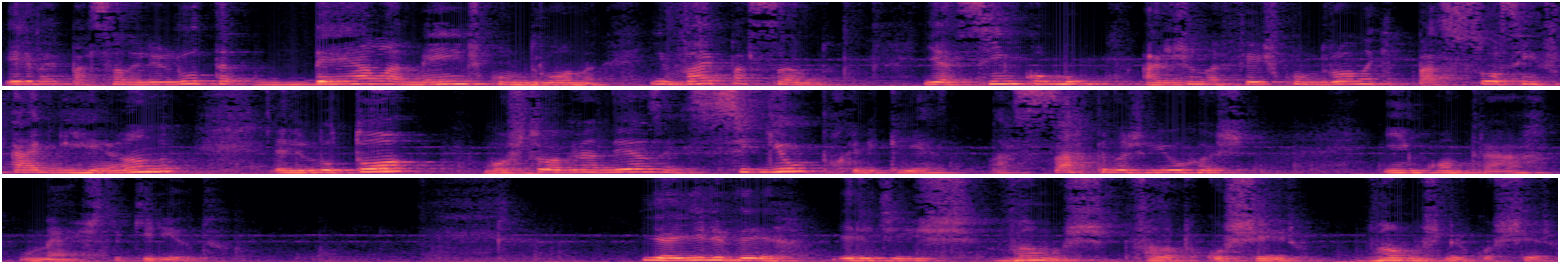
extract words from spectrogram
Ele vai passando, ele luta belamente com Drona e vai passando. E assim como Arjuna fez com Drona, que passou sem ficar guerreando, ele lutou, mostrou a grandeza e seguiu, porque ele queria passar pelas viúvas e encontrar o mestre querido. E aí ele vê, ele diz: Vamos, fala para o cocheiro, vamos, meu cocheiro.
